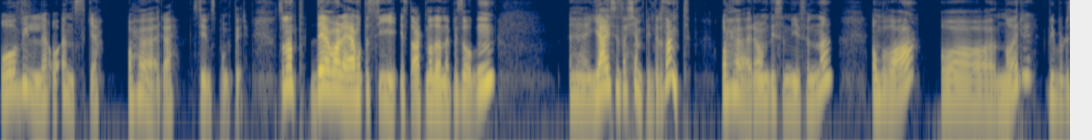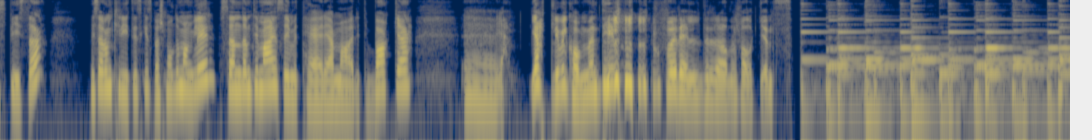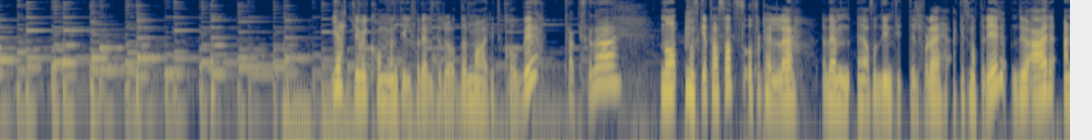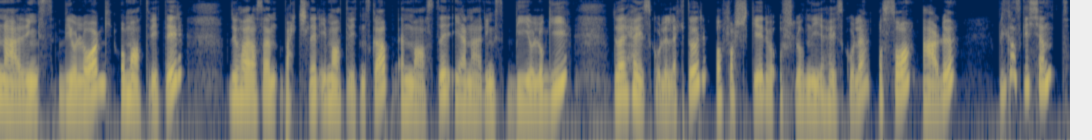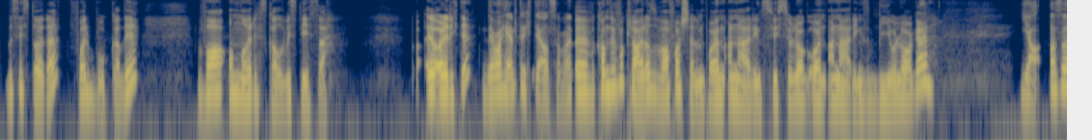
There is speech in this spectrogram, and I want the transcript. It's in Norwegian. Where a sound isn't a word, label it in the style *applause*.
og ville og ønske å høre synspunkter. Sånn at det var det jeg måtte si i starten av denne episoden. Jeg syns det er kjempeinteressant å høre om disse nye funnene. Om hva og når vi burde spise. Hvis det er noen kritiske spørsmål du mangler, send dem til meg, så inviterer jeg Mari tilbake. Uh, ja. Hjertelig velkommen til *laughs* Foreldrerådet, folkens. Hjertelig velkommen til Foreldrerådet, Marit Kolby. Takk skal du ha. Nå skal jeg ta sats og fortelle hvem, altså din tittel, for det er ikke småtterier. Du er ernæringsbiolog og matviter. Du har altså en bachelor i matvitenskap, en master i ernæringsbiologi. Du er høyskolelektor og forsker ved Oslo nye høyskole. Og så er du blitt ganske kjent det siste året for boka di 'Hva og når skal vi spise'? Var det riktig? Det var helt riktig, alt sammen. Kan du forklare oss hva forskjellen på en ernæringsfysiolog og en ernæringsbiolog er? Ja, altså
